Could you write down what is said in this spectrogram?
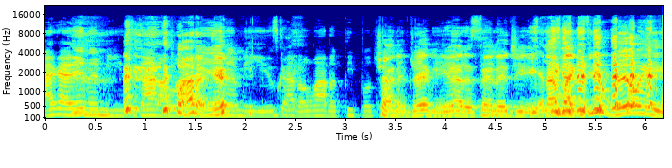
I got enemies, got a lot, of enemies, got a lot of people trying to drain me out of energy. And I'm like, if you really,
